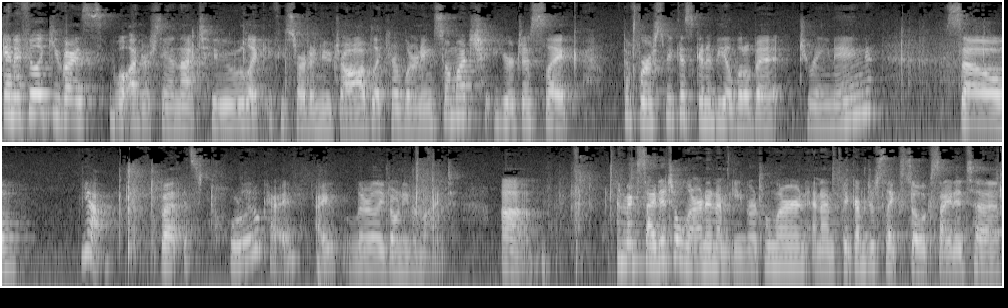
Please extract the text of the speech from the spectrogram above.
And I feel like you guys will understand that too. Like if you start a new job, like you're learning so much, you're just like, the first week is gonna be a little bit draining. So yeah, but it's totally okay. I literally don't even mind. Um, I'm excited to learn and I'm eager to learn and I think I'm just like so excited to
